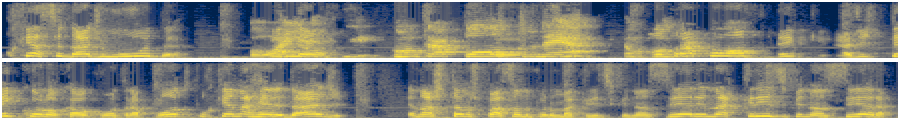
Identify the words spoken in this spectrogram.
Porque a cidade muda. Olha, então, contraponto, né? É um contraponto. contraponto. a gente tem que colocar o contraponto, porque na realidade nós estamos passando por uma crise financeira e na crise financeira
